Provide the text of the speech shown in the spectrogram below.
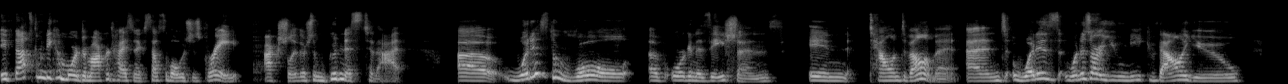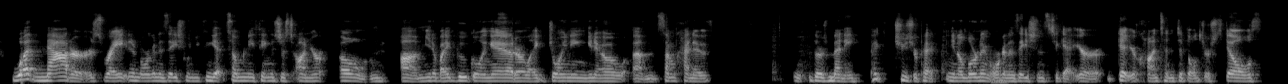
if that's going to become more democratized and accessible, which is great, actually, there's some goodness to that. Uh, what is the role of organizations in talent development, and what is what is our unique value? What matters, right, in an organization when you can get so many things just on your own, um, you know, by googling it or like joining, you know, um, some kind of there's many pick choose your pick you know learning organizations to get your get your content to build your skills.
